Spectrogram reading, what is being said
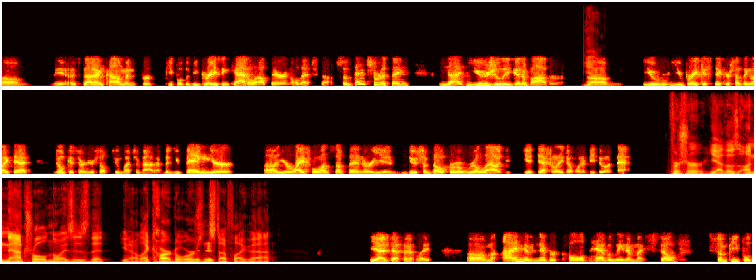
um, you know, it's not uncommon for people to be grazing cattle out there and all that stuff. So that sort of thing, not usually going to bother them. Yeah. Um, you you break a stick or something like that, don't concern yourself too much about it. But you bang your uh, your rifle on something or you do some Velcro real loud, you, you definitely don't want to be doing that. For sure. Yeah, those unnatural noises that, you know, like car doors mm-hmm. and stuff like that. Yeah, definitely. Um, I have never called javelina myself. Some people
